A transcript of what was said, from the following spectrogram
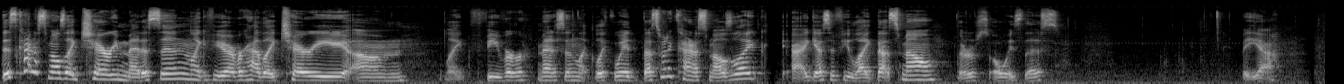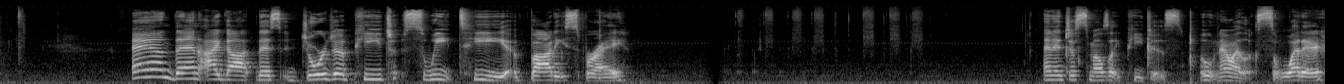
This kind of smells like cherry medicine. Like if you ever had like cherry, um, like fever medicine, like liquid. That's what it kind of smells like. I guess if you like that smell, there's always this. But yeah, and then I got this Georgia Peach Sweet Tea Body Spray. And it just smells like peaches. Oh, now I look sweaty.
